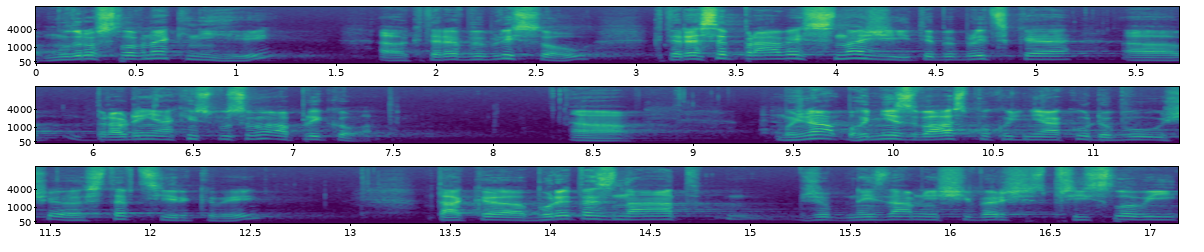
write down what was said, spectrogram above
uh, mudroslovné knihy, uh, které v Bibli jsou, které se právě snaží ty biblické uh, pravdy nějakým způsobem aplikovat. Uh, možná hodně z vás, pokud nějakou dobu už jste v církvi, tak budete znát že nejznámější verš z přísloví,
